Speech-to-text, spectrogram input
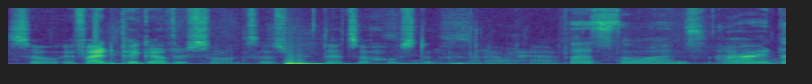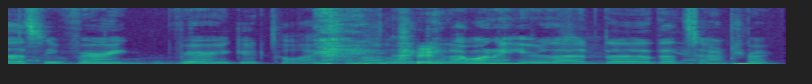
So if I had to pick other songs, those are, that's a host of them that I would have. That's the ones. All right, that's a very, very good collection. I like it. I want to hear that uh, that soundtrack.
